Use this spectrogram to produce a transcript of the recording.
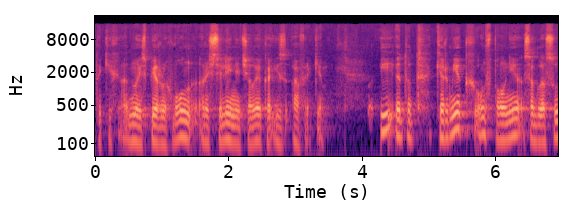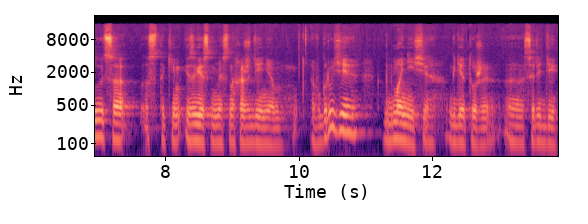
таких, одной из первых волн расселения человека из Африки. И этот кермек, он вполне согласуется с таким известным местонахождением в Грузии, как Дманиси, где тоже э, среди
